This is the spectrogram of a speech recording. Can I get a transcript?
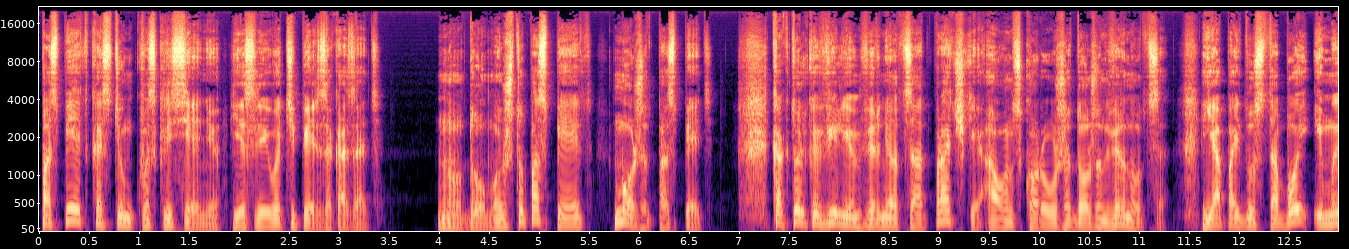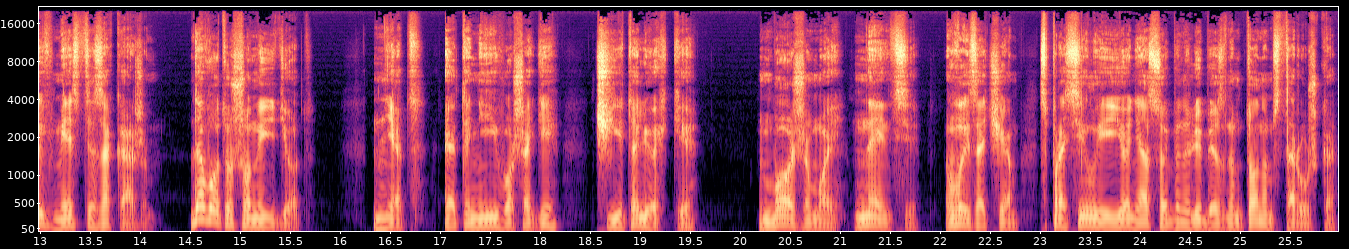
поспеет костюм к воскресенью, если его теперь заказать? Ну, думаю, что поспеет. Может поспеть. Как только Вильям вернется от прачки, а он скоро уже должен вернуться, я пойду с тобой, и мы вместе закажем. Да вот уж он и идет. Нет, это не его шаги, чьи-то легкие. «Боже мой, Нэнси, вы зачем?» — спросила ее не особенно любезным тоном старушка.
